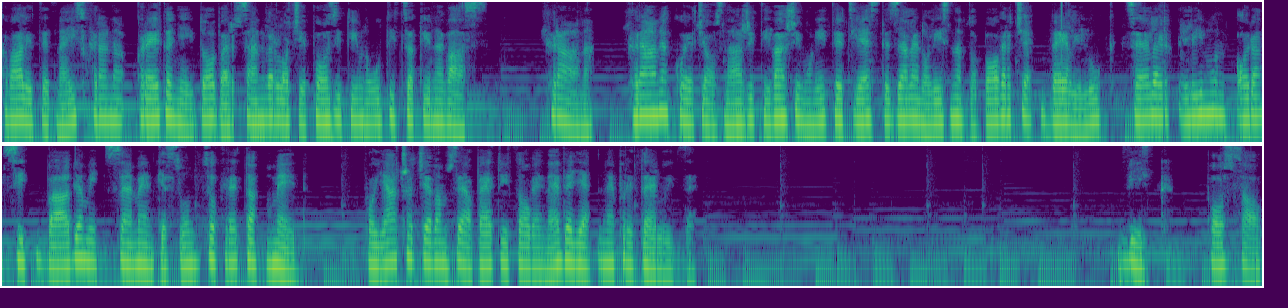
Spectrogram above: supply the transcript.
kvalitetna ishrana, kretanje i dobar san vrlo će pozitivno uticati na vas. Hrana, Hrana koja će osnažiti vaš imunitet jeste zeleno lisnato povrće, beli luk, celer, limun, orasi, badami, semenke suncokreta, med. Pojačat će vam se apetit ove nedelje, ne preterujte. Vik. Posao.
